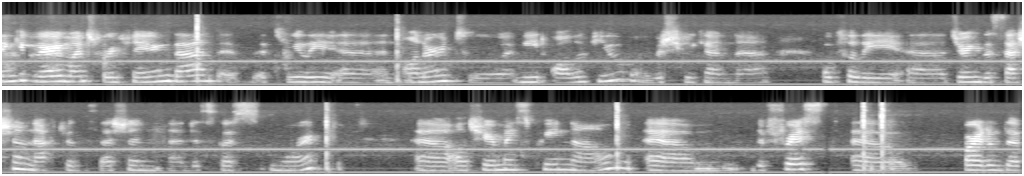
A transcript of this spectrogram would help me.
Thank you very much for sharing that. It's really uh, an honor to meet all of you. I wish we can uh, hopefully uh, during the session, after the session, uh, discuss more. Uh, I'll share my screen now. Um, the first part of the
